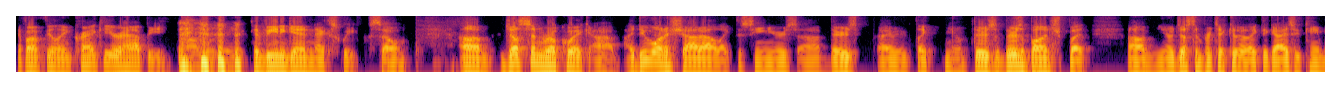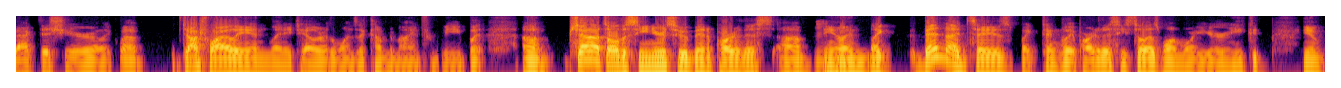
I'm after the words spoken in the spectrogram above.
if I'm feeling cranky or happy um, when we convene again next week. So. Um, Justin, real quick, uh, I do want to shout out like the seniors. Uh, there's, I like, you know, there's there's a bunch, but um, you know, just in particular, like the guys who came back this year, like well, Josh Whyle and Lenny Taylor are the ones that come to mind for me. But um, shout out to all the seniors who have been a part of this. Um, You know, and like Ben, I'd say is like technically a part of this. He still has one more year, and he could you know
